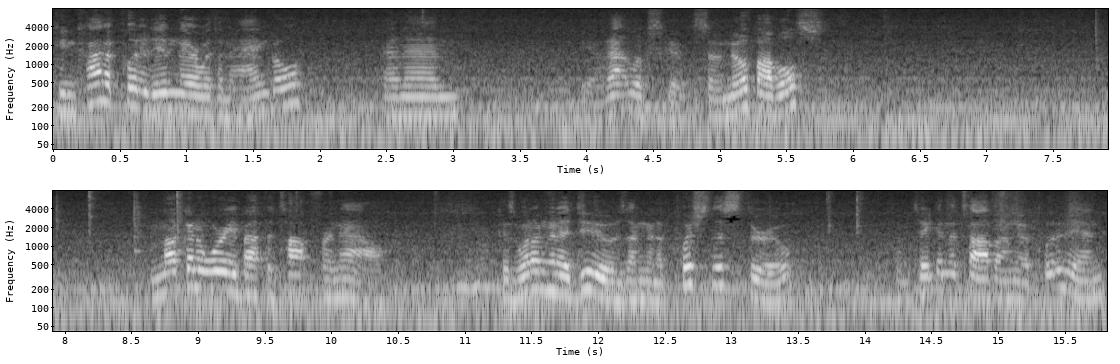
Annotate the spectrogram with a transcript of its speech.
can kind of put it in there with an angle, and then yeah, that looks good. So no bubbles. I'm not going to worry about the top for now, mm-hmm. because what I'm going to do is I'm going to push this through. I'm taking the top, I'm going to put it in,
